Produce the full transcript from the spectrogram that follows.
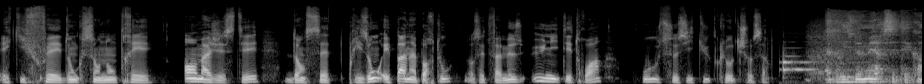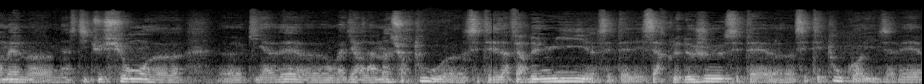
et qui fait donc son entrée en majesté dans cette prison, et pas n'importe où, dans cette fameuse unité 3, où se situe Claude Chaussat. La brise de mer, c'était quand même euh, une institution euh, qui avait, on va dire, la main sur tout. C'était les affaires de nuit, c'était les cercles de jeu, c'était c'était tout. Quoi. Ils avaient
